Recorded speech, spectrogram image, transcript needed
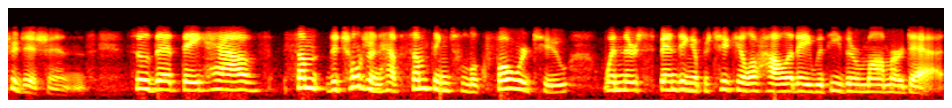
traditions so that they have some the children have something to look forward to when they're spending a particular holiday with either mom or dad.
